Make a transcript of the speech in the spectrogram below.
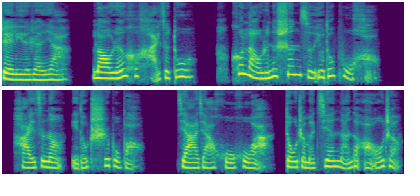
这里的人呀，老人和孩子多，可老人的身子又都不好，孩子呢也都吃不饱，家家户户啊都这么艰难的熬着。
